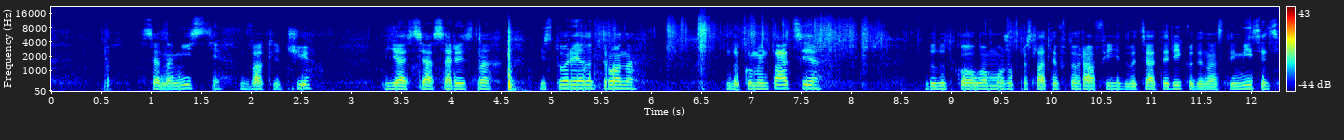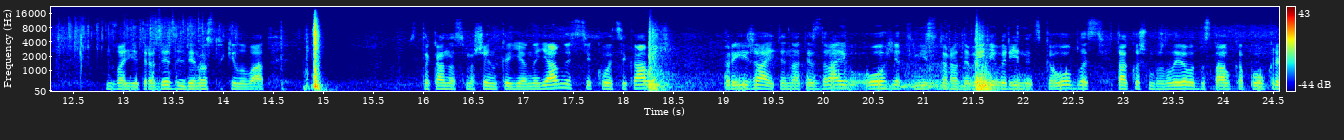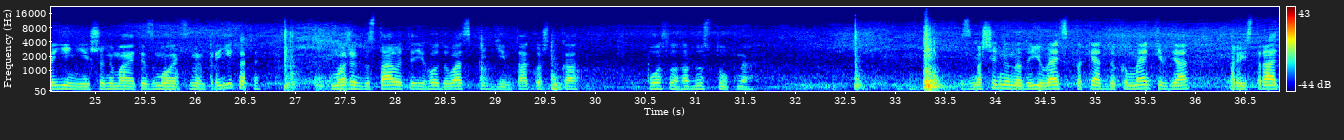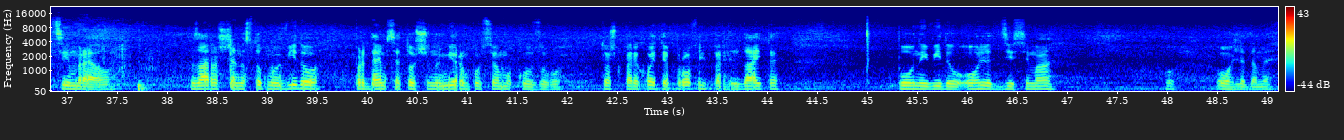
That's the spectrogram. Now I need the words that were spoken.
все на місці, два ключі. Є вся сервісна історія електрона, документація. Додатково вам можу прислати фотографії 20 рік, 11 місяць. 2 літра дизель 90 кВт. Така у нас машинка є в наявності, кого цікавить. Приїжджайте на тест-драйв, огляд, місто Радивилів, Рівненська область. Також можлива доставка по Україні. Якщо не маєте змоги самим приїхати, можемо доставити його до вас під дім. Також така послуга доступна. З машини надаю весь пакет документів для реєстрації МРЕО. Зараз ще в наступному відео пройдемося товщиноміром по всьому кузову. Тож переходьте в профіль, переглядайте повний відеоогляд зі всіма оглядами.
